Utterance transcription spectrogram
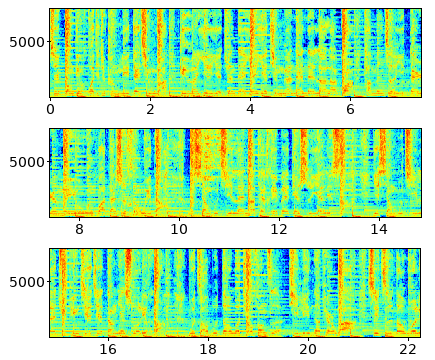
些光腚伙计去坑里逮青蛙，给俺爷爷卷袋烟，也听俺奶奶拉拉呱。他们这一代人没有文化，但是很伟大。我想不起来那台黑白电视演的啥，也想不起来鞠萍姐姐当年说的话。我找不到我跳房子梯里那片瓦，谁知道我的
